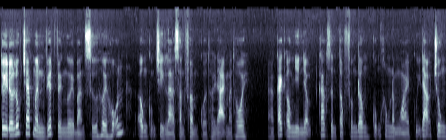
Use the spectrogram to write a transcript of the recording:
Tuy đôi lúc Chapman viết về người bản xứ hơi hỗn, ông cũng chỉ là sản phẩm của thời đại mà thôi. À, cách ông nhìn nhận các dân tộc phương Đông cũng không nằm ngoài quỹ đạo chung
